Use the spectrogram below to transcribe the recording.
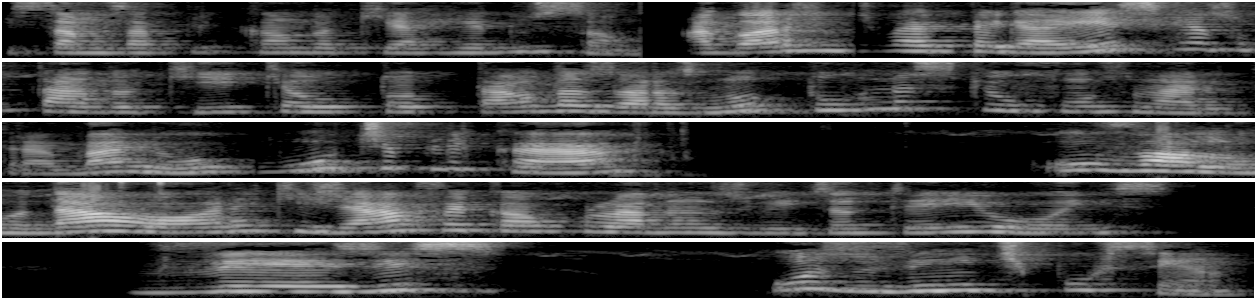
Estamos aplicando aqui a redução. Agora, a gente vai pegar esse resultado aqui, que é o total das horas noturnas que o funcionário trabalhou, multiplicar o valor da hora, que já foi calculado nos vídeos anteriores, vezes os 20%.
